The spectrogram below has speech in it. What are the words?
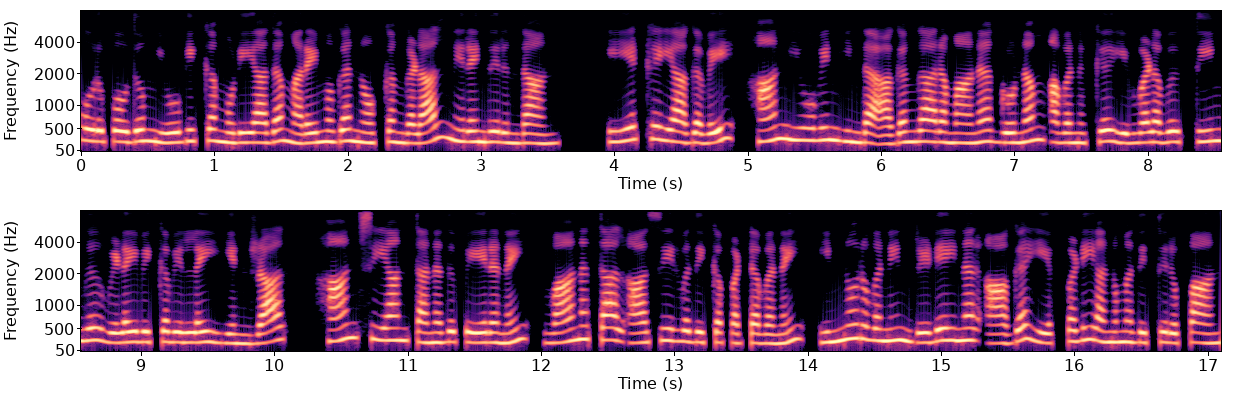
ஒருபோதும் யூகிக்க முடியாத மறைமுக நோக்கங்களால் நிறைந்திருந்தான். இயற்கையாகவே ஹான் யூவின் இந்த அகங்காரமான குணம் அவனுக்கு இவ்வளவு தீங்கு விளைவிக்கவில்லை என்றால் ஹான் சியான் தனது பேரனை வானத்தால் ஆசீர்வதிக்கப்பட்டவனை இன்னொருவனின் ரிடெய்னர் ஆக எப்படி அனுமதித்திருப்பான்?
